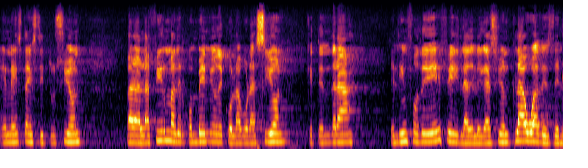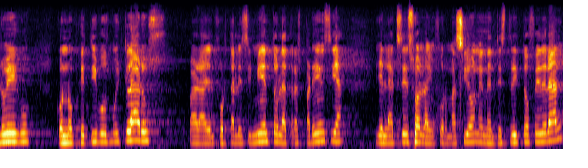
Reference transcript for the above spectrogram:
en esta institución para la firma del convenio de colaboración que tendrá el InfoDF y la delegación Tlaua, desde luego, con objetivos muy claros para el fortalecimiento, la transparencia y el acceso a la información en el Distrito Federal.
